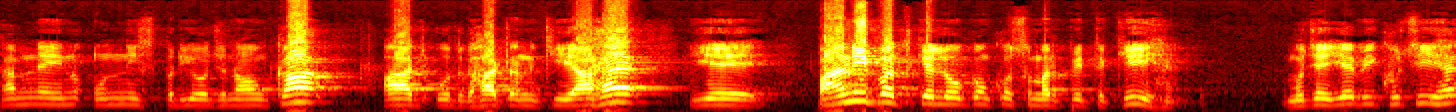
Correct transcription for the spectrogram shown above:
हमने इन 19 परियोजनाओं का आज उद्घाटन किया है। ये पानीपत के लोगों को समर्पित की हैं। मुझे ये भी खुशी है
